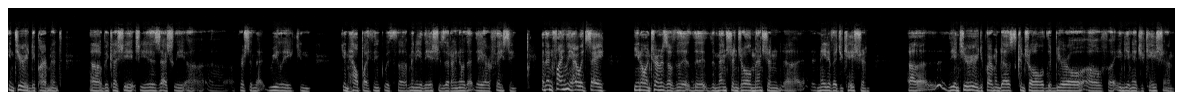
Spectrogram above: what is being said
Interior Department. because she she is actually a, a person that really can can help, I think, with uh, many of the issues that I know that they are facing. And then finally, I would say, you know, in terms of the the, the mention Joel mentioned uh, Native education, uh, the Interior Department does control the Bureau of uh, Indian Education,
